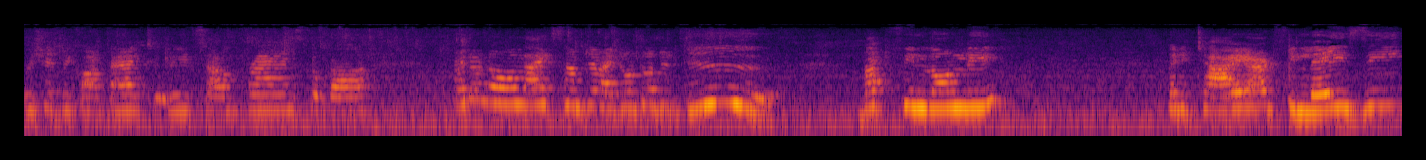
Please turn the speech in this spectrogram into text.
We should be contact with some friends to ka. I don't know like sometimes I don't want to do. But feel lonely very tired feel lazy.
